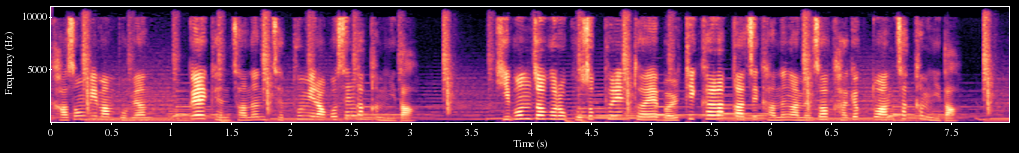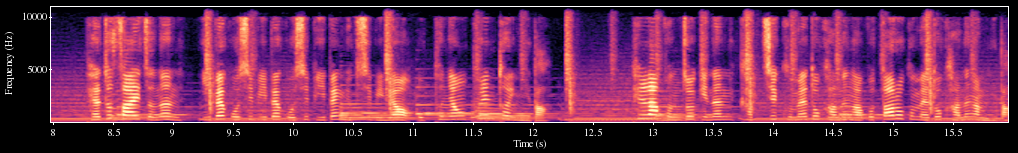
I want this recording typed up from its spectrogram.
가성비만 보면 꽤 괜찮은 제품이라고 생각합니다. 기본적으로 고속 프린터에 멀티 칼라까지 가능하면서 가격 또한 착합니다. 베드 사이즈는 250, 250, 260이며 오픈형 프린터입니다. 필라 건조기는 같이 구매도 가능하고 따로 구매도 가능합니다.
